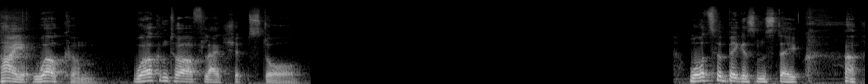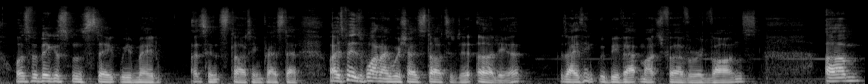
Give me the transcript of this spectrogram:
Hi, welcome. Welcome to our flagship store. What's the biggest mistake? What's the biggest mistake we've made since starting Prestat? Well, I suppose one, I wish I'd started it earlier because I think we'd be that much further advanced. Um,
